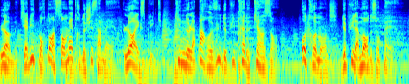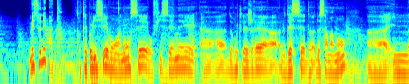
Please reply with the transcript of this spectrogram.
l'homme, qui habite pourtant à 100 mètres de chez sa mère, leur explique qu'il ne l'a pas revu depuis près de 15 ans. Autrement dit, depuis la mort de son père. Mais ce n'est pas tout. Quand les policiers vont annoncer au fils aîné euh, de Ruth Légeret euh, le décès de, sa maman, euh, il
